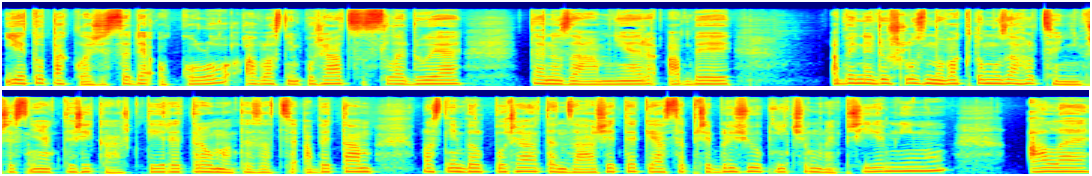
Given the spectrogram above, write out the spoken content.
je to takhle, že se jde okolo a vlastně pořád sleduje ten záměr, aby aby nedošlo znova k tomu zahlcení, přesně jak ty říkáš, k té retraumatizaci, aby tam vlastně byl pořád ten zážitek, já se přibližuju k něčemu nepříjemnému, ale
